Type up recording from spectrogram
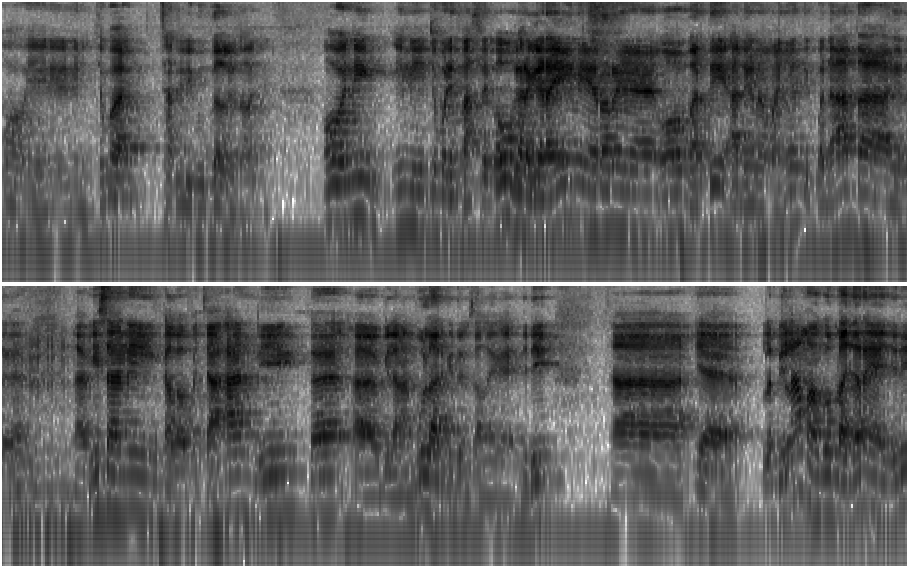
Wow ya ini ini. Coba cari di Google misalnya. Oh ini ini coba ditranslate. Oh gara-gara ini errornya. Oh berarti ada yang namanya tipe data gitu kan. Nggak bisa nih kalau pecahan di ke eh, bilangan bulat gitu misalnya kayak. Jadi eh, ya lebih lama gue belajarnya. Jadi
